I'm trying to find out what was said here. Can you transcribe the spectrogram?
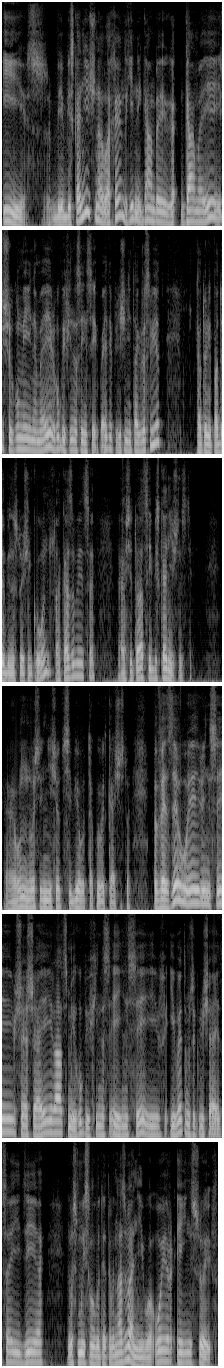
и бесконечно лахен гины гамбе гамма эйр шигумейна мэйр губи финансейнсей. По этой причине также свет, который подобен источнику, он оказывается в ситуации бесконечности. Он носит, несет в себе вот такое вот качество. И в этом заключается идея, ну, смысл вот этого названия его, ойр эйн соев.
